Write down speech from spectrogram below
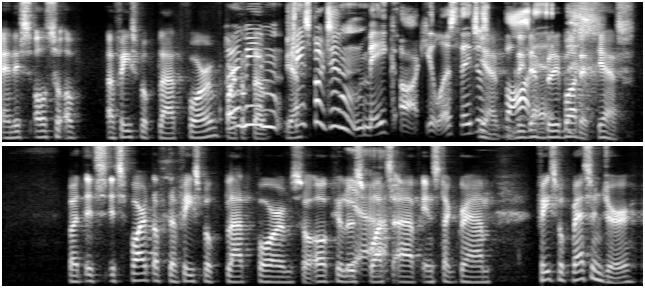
and it's also a, a Facebook platform. I of the- mean, yeah. Facebook didn't make Oculus; they just yeah, bought they, it. they bought it. Yes, but it's it's part of the Facebook platform. So Oculus, Yeah. WhatsApp, Instagram, Facebook Messenger,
